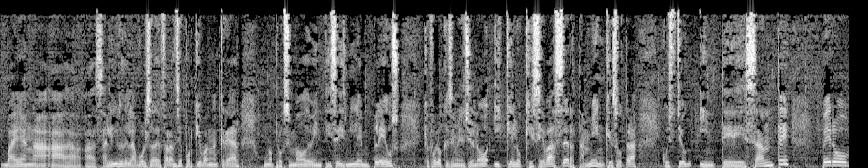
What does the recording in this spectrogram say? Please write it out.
vayan a, salir de la bolsa de Francia porque van a crear un aproximado de 26 mil empleos, que fue lo que se mencionó, y que lo que se va a hacer también, que es otra cuestión interesante, pero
